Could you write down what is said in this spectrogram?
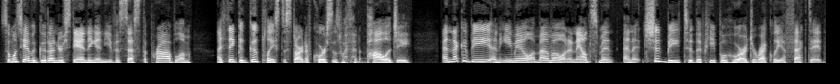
So once you have a good understanding and you've assessed the problem, I think a good place to start, of course, is with an apology. And that could be an email, a memo, an announcement, and it should be to the people who are directly affected.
